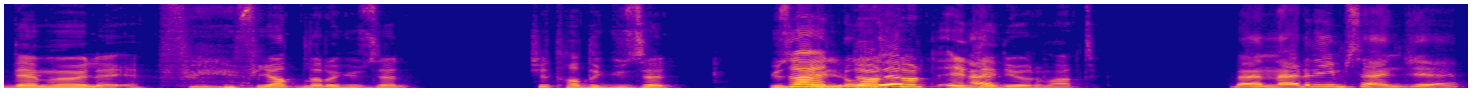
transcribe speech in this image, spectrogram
Deme öyle. Fiyatları güzel. Şey tadı güzel. Güzel. Belli 4 oluyor. 4 elde Ha? ediyorum artık. Ben neredeyim sence?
